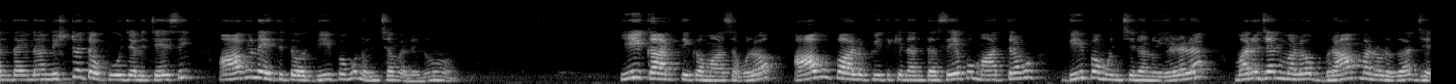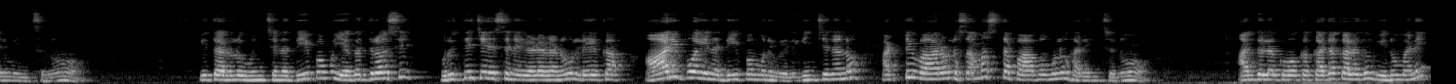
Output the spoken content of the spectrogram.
ఎందైన నిష్ఠతో పూజలు చేసి ఆవునేతితో దీపము నుంచవలెను. ఈ కార్తీక మాసములో ఆవు పాలు పితికినంతసేపు మాత్రము దీపముంచినను ఎడల మరుజన్మలో బ్రాహ్మణుడుగా జన్మించును. ఇతరులు ఉంచిన దీపము ఎగద్రోసి వృద్ధి చేసిన ఎడలను లేక ఆరిపోయిన దీపమును వెలిగించినను అట్టి వారులు సమస్త పాపములు హరించును. అందులకు ఒక కథ కలదు వినుమని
